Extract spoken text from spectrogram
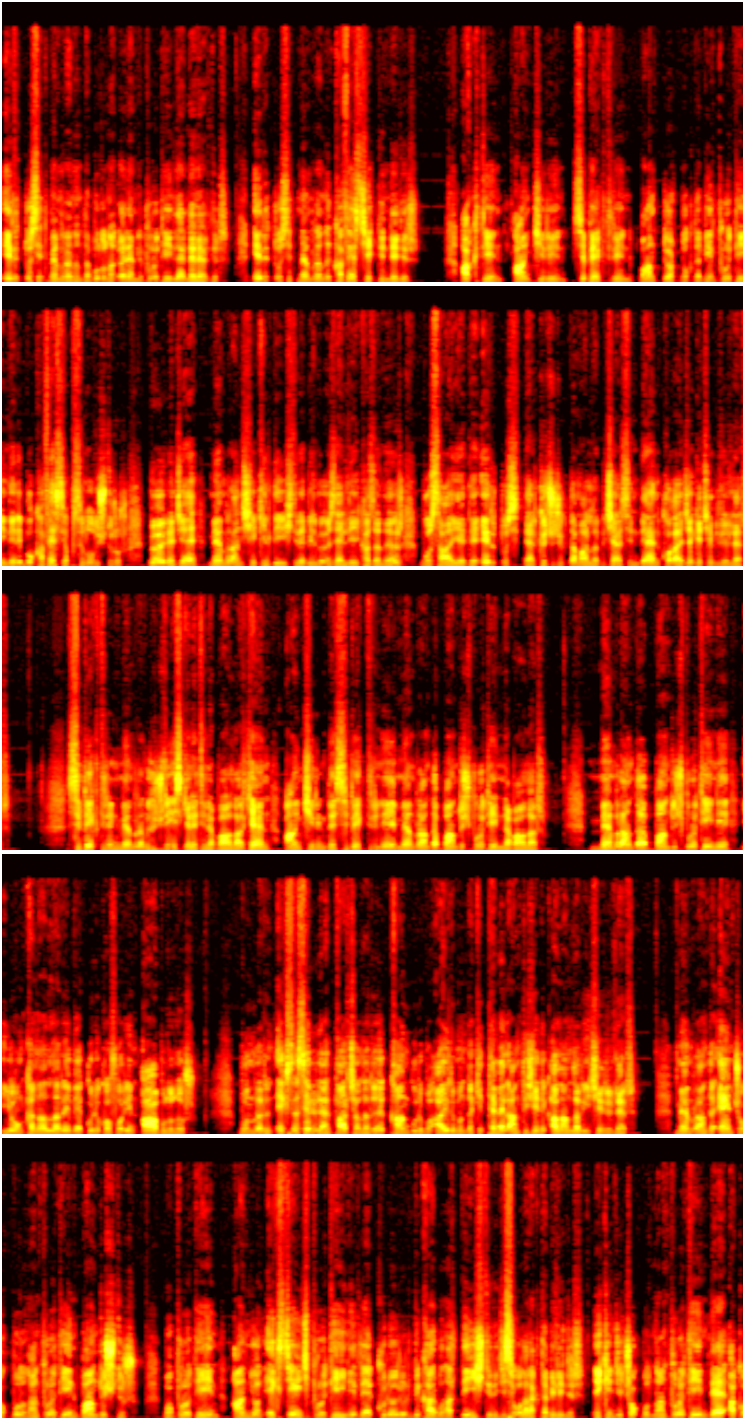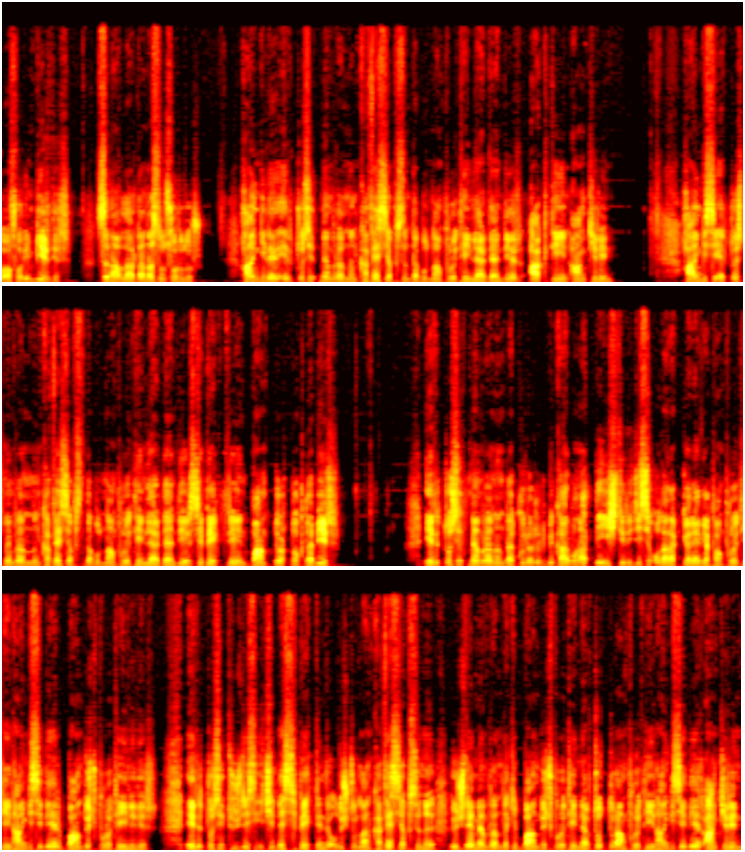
Eritrosit membranında bulunan önemli proteinler nelerdir? Eritrosit membranı kafes şeklindedir. Aktin, ankirin, spektrin, band 4.1 proteinleri bu kafes yapısını oluşturur. Böylece membran şekil değiştirebilme özelliği kazanır. Bu sayede eritrositler küçücük damarların içerisinden kolayca geçebilirler. Spektrin membranı hücre iskeletine bağlarken ankirin de spektrini membranda band 3 proteinine bağlar. Membranda band 3 proteini, iyon kanalları ve glukoforin A bulunur. Bunların ekstraselüler parçaları kan grubu ayrımındaki temel antijenik alanları içerirler. Membranda en çok bulunan protein band 3'tür. Bu protein anion exchange proteini ve klorür bikarbonat değiştiricisi olarak da bilinir. İkinci çok bulunan protein de aquaforin 1'dir. Sınavlarda nasıl sorulur? Hangileri eritrosit membranının kafes yapısında bulunan proteinlerdendir? Aktin, ankirin. Hangisi eritrosit membranının kafes yapısında bulunan proteinlerdendir? Spektrin, band 4.1. Eritrosit membranında klorür bikarbonat değiştiricisi olarak görev yapan protein hangisidir? Band 3 proteinidir. Eritrosit hücresi içinde spektrinle oluşturulan kafes yapısını hücre membranındaki band 3 proteinler tutturan protein hangisidir? Ankirindir.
